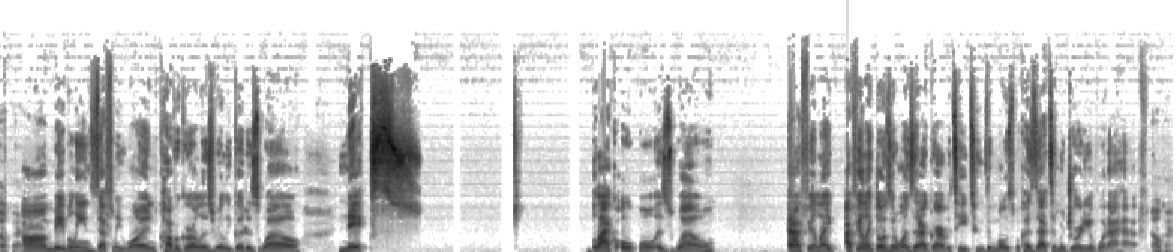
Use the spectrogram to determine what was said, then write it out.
Okay. Um, Maybelline's definitely one. CoverGirl is really good as well. NYX, Black Opal as well and I feel like I feel like those are the ones that I gravitate to the most because that's a majority of what I have. Okay.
